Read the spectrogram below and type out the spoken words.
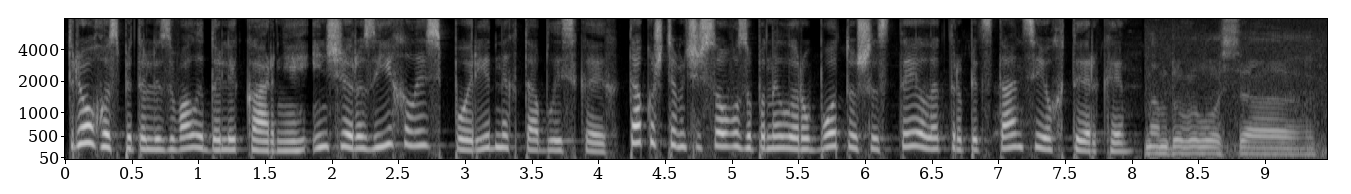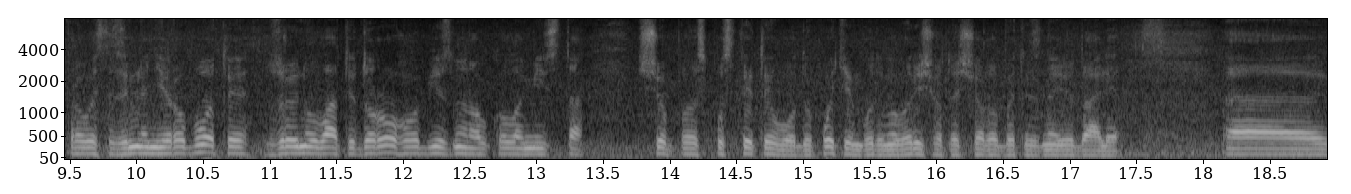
Трьох госпіталізували до лікарні, інші роз'їхались по рідних та близьких. Також тимчасово зупинили роботу шести електропідстанцій Охтирки. Нам довелося провести земляні роботи, зруйнувати дорогу об'їзну навколо міста, щоб спустити воду. Потім будемо вирішувати, що робити з нею далі. Е,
